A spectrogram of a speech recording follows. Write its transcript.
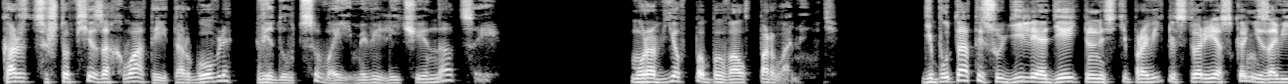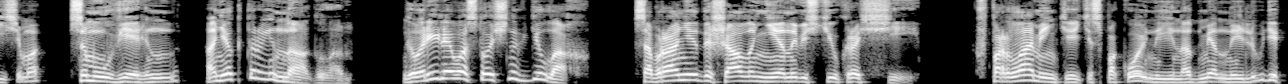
Кажется, что все захваты и торговля ведутся во имя величия нации. Муравьев побывал в парламенте. Депутаты судили о деятельности правительства резко, независимо, самоуверенно, а некоторые нагло. Говорили о восточных делах. Собрание дышало ненавистью к России. В парламенте эти спокойные и надменные люди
